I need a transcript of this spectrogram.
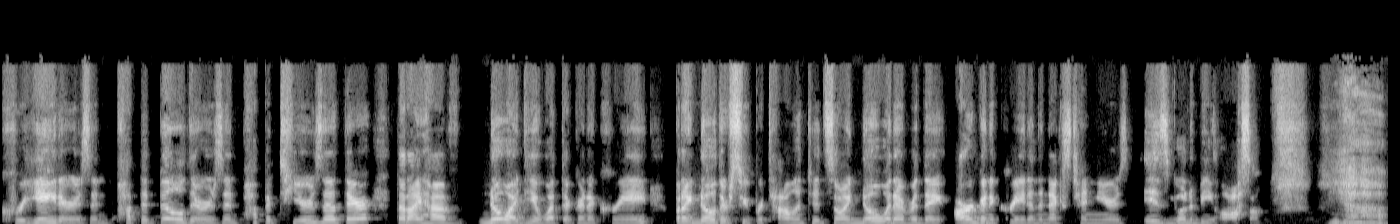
creators and puppet builders and puppeteers out there that I have no idea what they're going to create, but I know they're super talented. So I know whatever they are going to create in the next 10 years is going to be awesome. Yeah.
